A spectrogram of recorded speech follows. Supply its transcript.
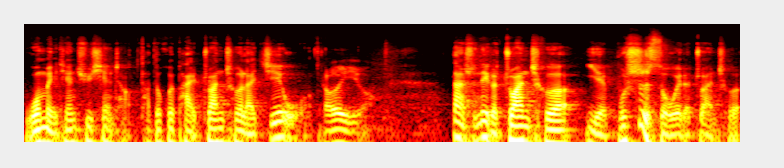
我每天去现场，他都会派专车来接我。哎呦，但是那个专车也不是所谓的专车，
